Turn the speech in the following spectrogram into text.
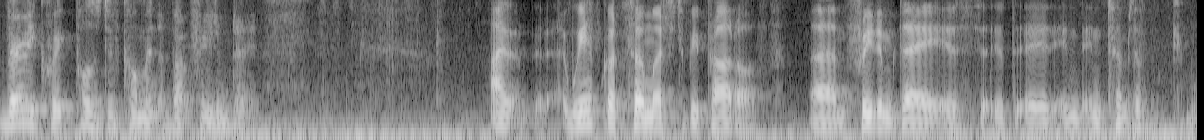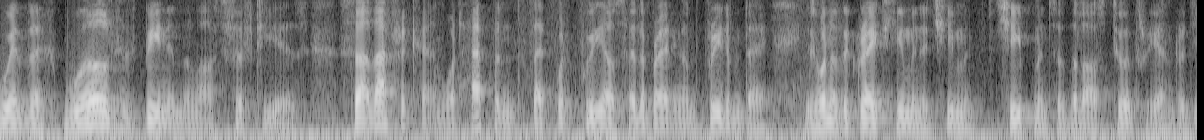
very quick positive comment about Freedom Day. I, we have got so much to be proud of. Um, Freedom Day is, in, in, terms of where the world has been in the last 50 years, South Africa and what happened, that what we are celebrating on Freedom Day, is one of the great human achievement, achievements of the last two or three hundred years.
